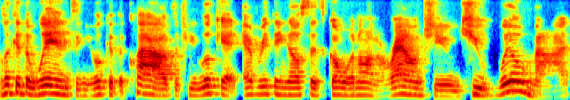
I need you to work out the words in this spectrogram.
look at the winds and you look at the clouds, if you look at everything else that's going on around you, you will not,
